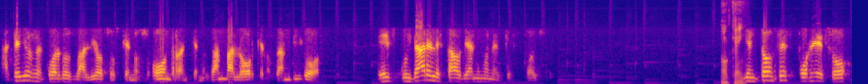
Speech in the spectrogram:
aquellos recuerdos valiosos que nos honran, que nos dan valor, que nos dan vigor, es cuidar el estado de ánimo en el que estoy. Okay. Y entonces, por eso,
